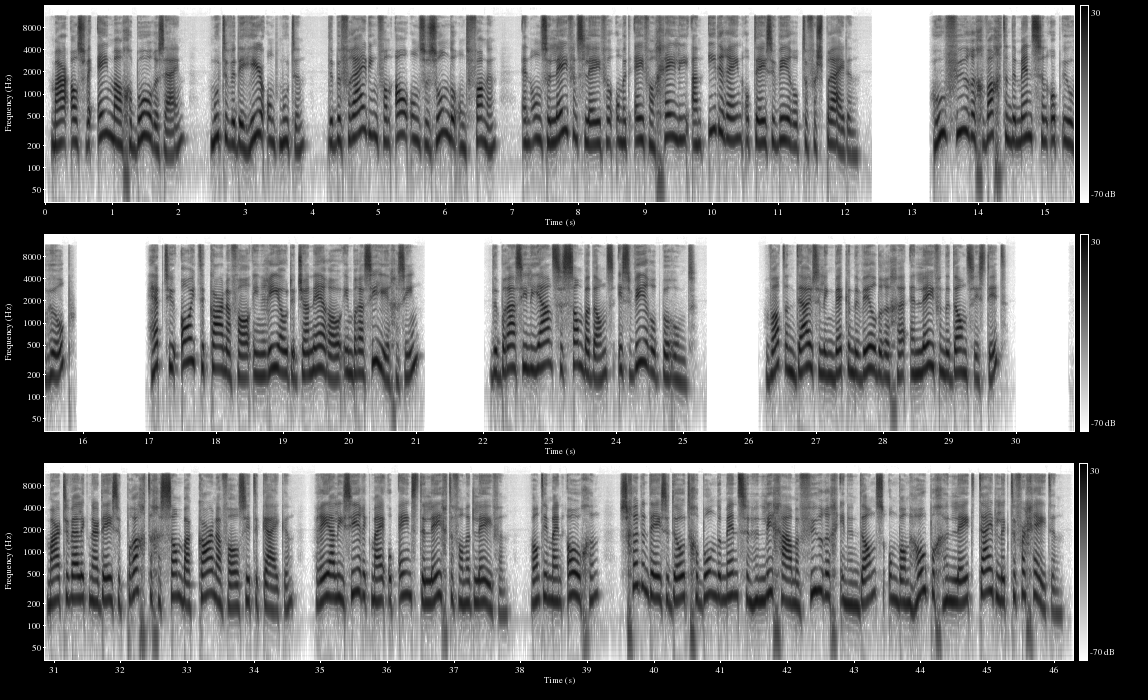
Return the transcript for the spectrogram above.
Maar als we eenmaal geboren zijn, moeten we de Heer ontmoeten, de bevrijding van al onze zonden ontvangen en onze levensleven om het evangelie aan iedereen op deze wereld te verspreiden. Hoe vurig wachten de mensen op uw hulp? Hebt u ooit de carnaval in Rio de Janeiro in Brazilië gezien? De Braziliaanse sambadans is wereldberoemd. Wat een duizelingwekkende weelderige en levende dans is dit? Maar terwijl ik naar deze prachtige samba carnaval zit te kijken, realiseer ik mij opeens de leegte van het leven, want in mijn ogen schudden deze doodgebonden mensen hun lichamen vurig in hun dans om wanhopig hun leed tijdelijk te vergeten.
